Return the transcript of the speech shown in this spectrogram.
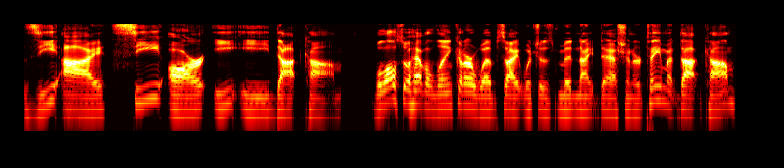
Z I C R E E.com. We'll also have a link at our website, which is midnight entertainment.com.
